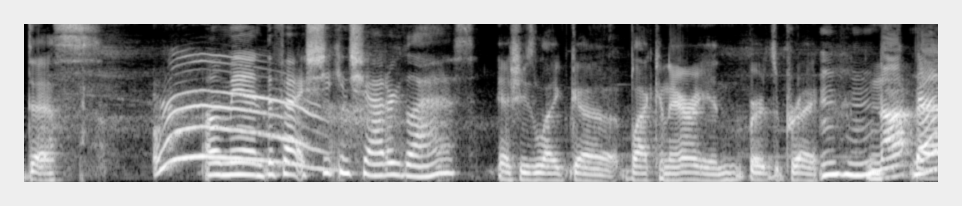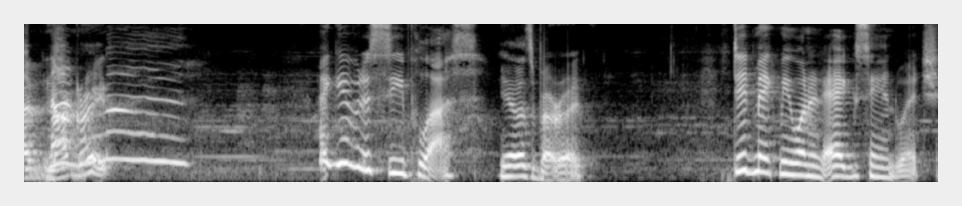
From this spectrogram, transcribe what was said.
deaths. Oh man, the fact she can shatter glass. Yeah, she's like uh, Black Canary in Birds of Prey. Not bad, not, great. nah. I give it a C plus. Yeah, that's about right. Did make me want an egg sandwich,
